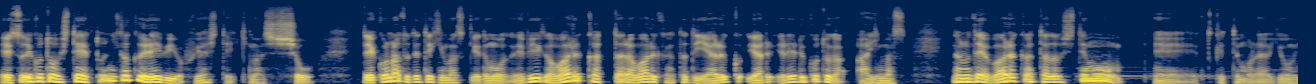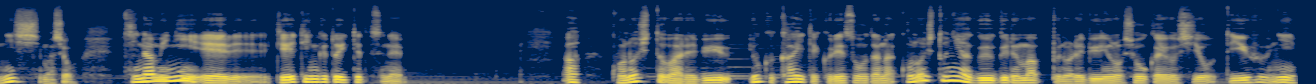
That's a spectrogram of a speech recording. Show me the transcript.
えそういうことをして、とにかくレビューを増やしていきましょう。で、この後出てきますけれども、レビューが悪かったら悪かったでやる、やる、やれることがあります。なので、悪かったとしても、えー、つけてもらうようにしましょう。ちなみに、えー、ゲーティングといってですね、あ、この人はレビューよく書いてくれそうだな。この人には Google マップのレビューの紹介をしようっていうふうに、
